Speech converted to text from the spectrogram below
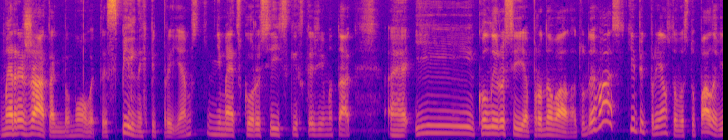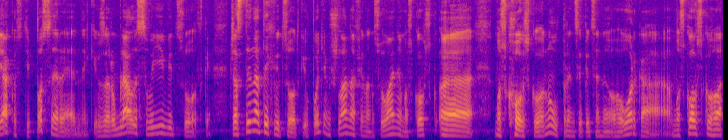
мережа, так би мовити, спільних підприємств, німецько-російських, скажімо так. Е, І коли Росія продавала туди газ, ті підприємства виступали в якості посередників, заробляли свої відсотки. Частина тих відсотків потім йшла на фінансування московського, е, московського ну, в принципі, це не оговорка, а московського,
